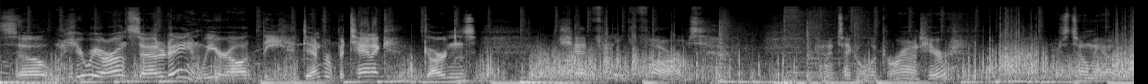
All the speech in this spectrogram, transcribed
So here we are on Saturday, and we are at the Denver Botanic Gardens Chatfield Farms. Kind of take a look around here. Just tell me how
